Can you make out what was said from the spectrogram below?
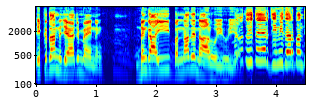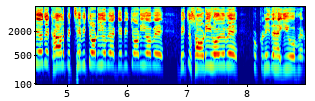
ਇੱਕ ਤਾਂ ਨਜਾਇਜ਼ ਮਾਈਨਿੰਗ ਡੰਗਾਈ ਬੰਨਾਂ ਦੇ ਨਾਲ ਹੋਈ ਹੋਈ ਆ। ਤੁਸੀਂ ਤਾਂ ਯਾਰ ਜ਼ਿਮੀਦਾਰ ਬੰਦੇ ਹੋ ਜੇ ਖਾਲ ਪਿੱਛੇ ਵੀ ਚੌੜੀ ਹੋਵੇ ਅੱਗੇ ਵੀ ਚੌੜੀ ਹੋਵੇ ਵਿੱਚ ਸੌੜੀ ਹੋ ਜਾਵੇ ਟੁੱਟਣੀ ਤਾਂ ਹੈਗੀ ਉਹ ਫਿਰ।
